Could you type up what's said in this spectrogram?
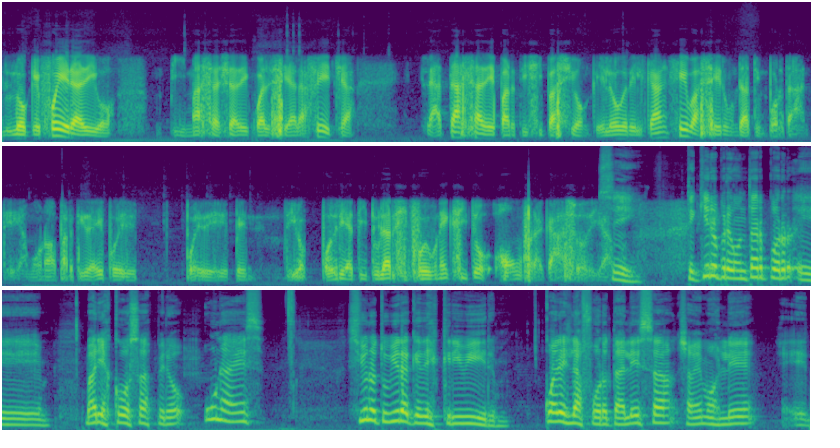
lo que fuera digo y más allá de cuál sea la fecha la tasa de participación que logre el canje va a ser un dato importante, digamos, a partir de ahí puede, podría titular si fue un éxito o un fracaso, digamos. Sí. Te quiero preguntar por eh, varias cosas, pero una es, si uno tuviera que describir cuál es la fortaleza, llamémosle, eh,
